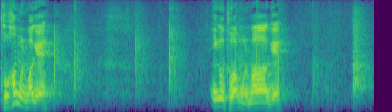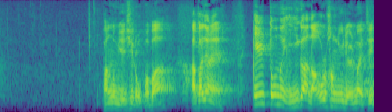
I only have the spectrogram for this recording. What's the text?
더하면 얼마게? 이거 더하면 얼마게? 방금 예시로 봐봐. 아까 전에 1 또는 2가 나올 확률이 얼마였지?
